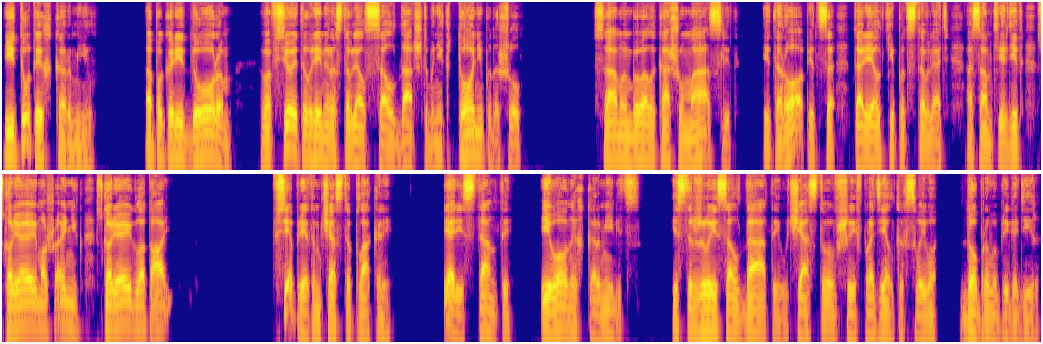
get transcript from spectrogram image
и тут их кормил. А по коридорам во все это время расставлял солдат, чтобы никто не подошел. Сам им бывало кашу маслит и торопится тарелки подставлять, а сам твердит «Скорее, мошенник, скорее глотай!» Все при этом часто плакали, и арестанты, и он их кормилец, и сторожевые солдаты, участвовавшие в проделках своего доброго бригадира.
